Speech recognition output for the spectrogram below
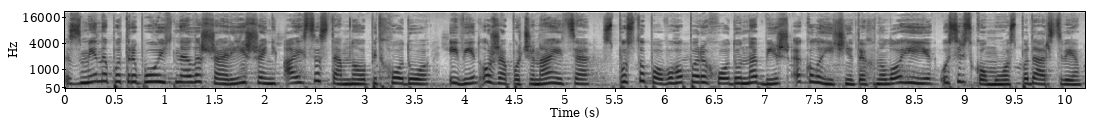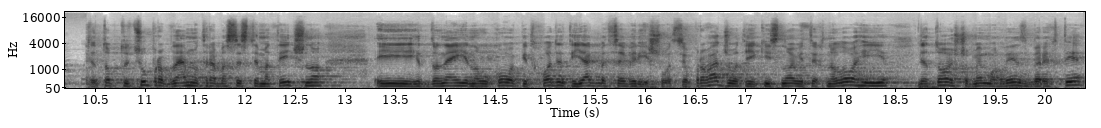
Зміни потребують не лише рішень, а й системного підходу. І він уже починається з поступового переходу на більш екологічні технології у сільському господарстві. Тобто цю проблему треба систематично і до неї науково підходити, як би це вирішуватися, впроваджувати якісь нові технології для того, щоб ми могли зберегти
